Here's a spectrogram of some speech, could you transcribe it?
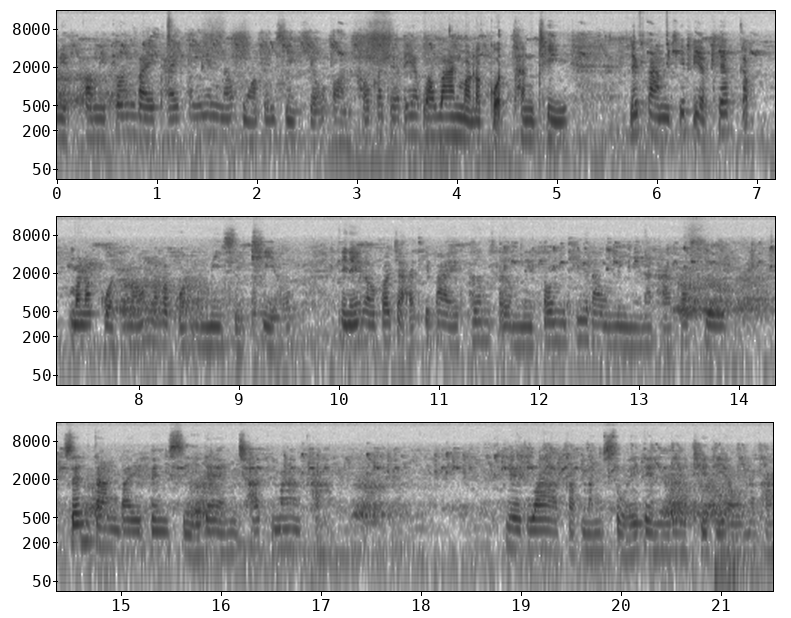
มีพอมีต้นใบคล้ายขมิ้นแล้วหัวเป็นสีเขียวอ่อนเขาก็จะเรียกว่าว่านมรกตทันที ด้วยความที่เปรียบเทียบกับมรกตเนาะมรกตมันมีสีเขียว ทีนี้เราก็จะอธิบายเพิ่มเติมในต้นที่เรามีนะคะ ก็คือเส้นกลางใบเป็นสีแดงชัดมากค่ะ เรียกว่ากำลังสวยเด่นเลยทีเดียวนะคะ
